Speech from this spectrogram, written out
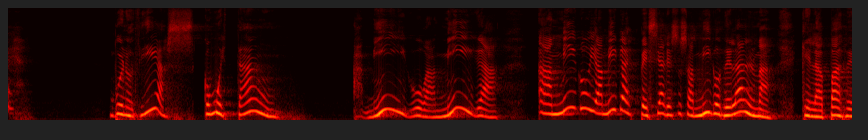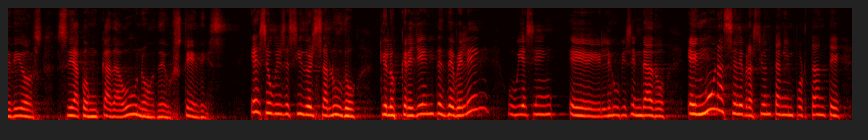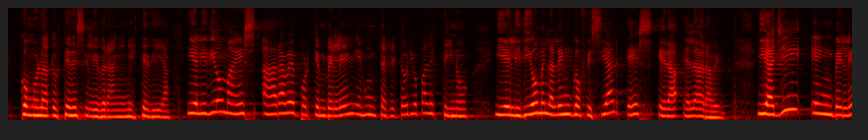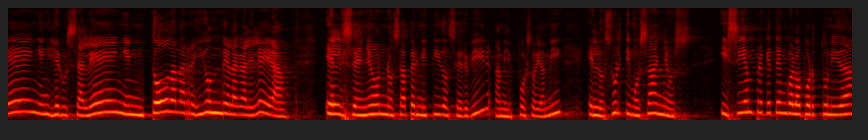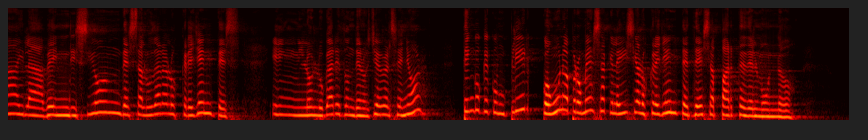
buenos días, ¿cómo están? Amigo, amiga, amigo y amiga especial, esos amigos del alma que la paz de Dios sea con cada uno de ustedes. Ese hubiese sido el saludo que los creyentes de Belén hubiesen, eh, les hubiesen dado en una celebración tan importante como la que ustedes celebran en este día. Y el idioma es árabe porque en Belén es un territorio palestino y el idioma en la lengua oficial es el árabe. Y allí en Belén, en Jerusalén, en toda la región de la Galilea, el Señor nos ha permitido servir a mi esposo y a mí en los últimos años. Y siempre que tengo la oportunidad y la bendición de saludar a los creyentes en los lugares donde nos lleva el Señor, tengo que cumplir con una promesa que le hice a los creyentes de esa parte del mundo.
